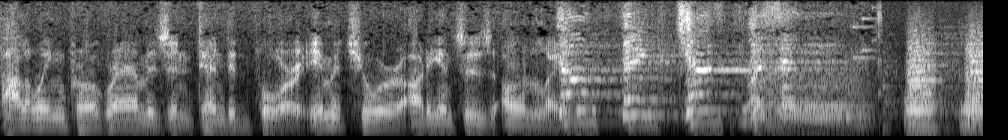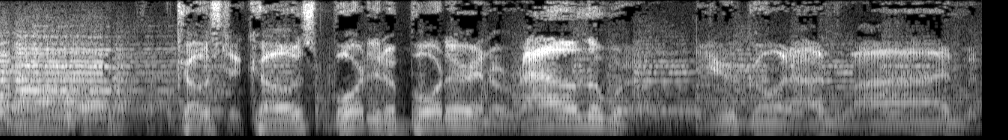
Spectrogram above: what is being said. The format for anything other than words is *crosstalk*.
Following program is intended for immature audiences only. Don't think, just listen. Coast to coast, border to border, and around the world. You're going online with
